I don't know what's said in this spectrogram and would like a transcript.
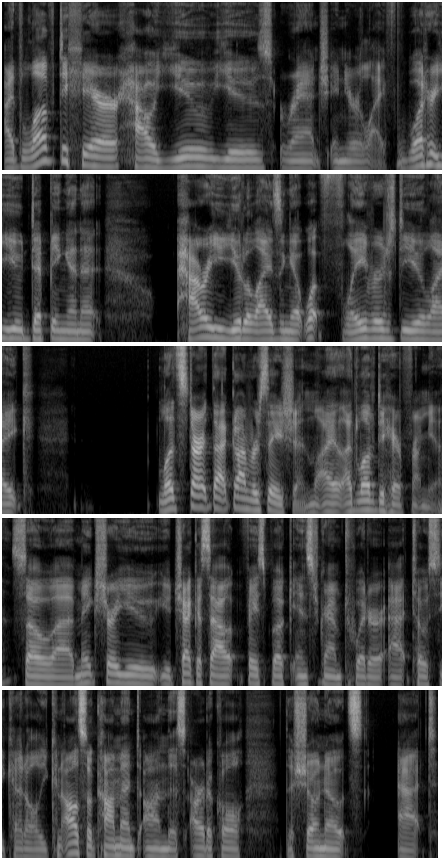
I'd love to hear how you use ranch in your life. What are you dipping in it? How are you utilizing it? What flavors do you like? Let's start that conversation. I, would love to hear from you. So uh, make sure you you check us out: Facebook, Instagram, Twitter at Toasty Kettle. You can also comment on this article, the show notes at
